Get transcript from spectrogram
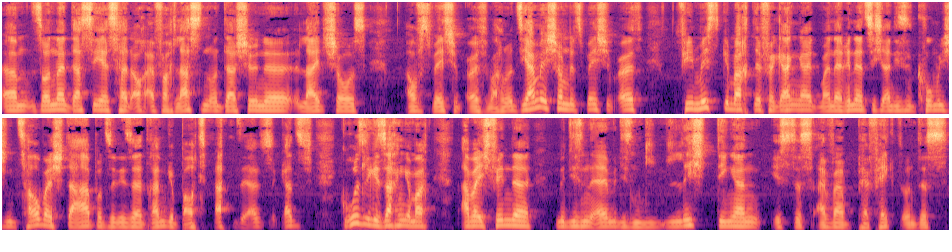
ähm, sondern dass sie es halt auch einfach lassen und da schöne Lightshows auf Spaceship Earth machen. Und sie haben ja schon mit Spaceship Earth viel Mist gemacht in der Vergangenheit. Man erinnert sich an diesen komischen Zauberstab und so, den sie da dran gebaut haben. Ganz gruselige Sachen gemacht. Aber ich finde, mit diesen, äh, mit diesen Lichtdingern ist das einfach perfekt und das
